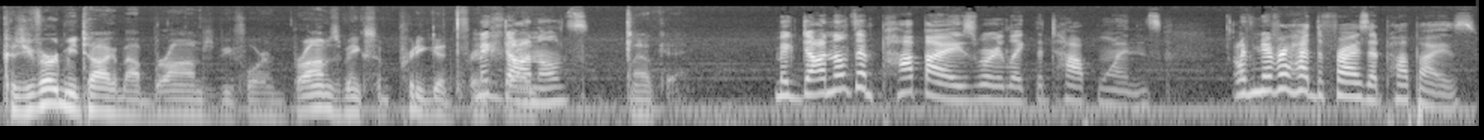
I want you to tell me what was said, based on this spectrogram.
Because you've heard me talk about Braum's before, and Braum's makes a pretty good French fries. McDonald's. Okay. McDonald's and Popeyes were like the top ones. I've never had the fries at Popeyes.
